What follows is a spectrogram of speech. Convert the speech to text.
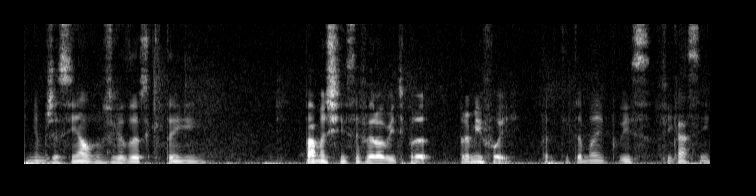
Tínhamos assim alguns jogadores que têm. Pá, mas sim, Seferovic para, para mim foi. Para ti também, por isso fica assim.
